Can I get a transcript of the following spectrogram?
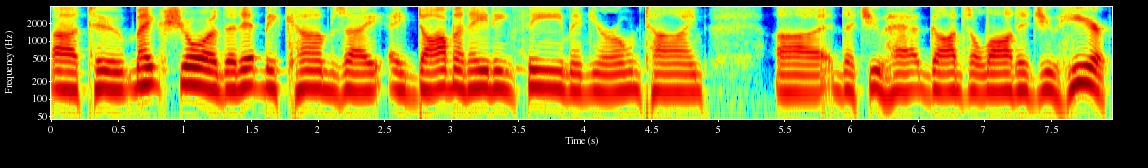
uh, to make sure that it becomes a, a dominating theme in your own time uh, that you have God's allotted you here.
